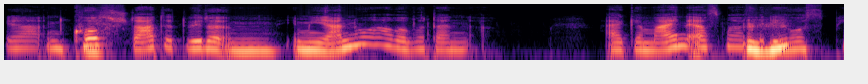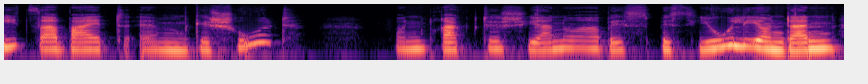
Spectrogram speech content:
ja, ein Kurs startet wieder im, im Januar, aber wird dann allgemein erstmal für mhm. die Hospizarbeit ähm, geschult, von praktisch Januar bis, bis Juli und dann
